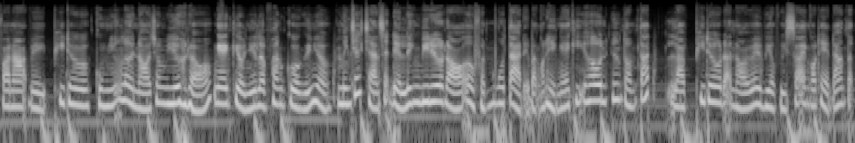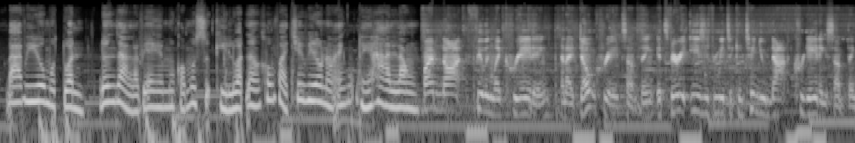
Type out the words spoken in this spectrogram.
fan art về Peter cùng những lời nói trong video đó. Nghe kiểu như là fan cuồng ấy nhở. Mình chắc chắn sẽ để link video đó ở phần mô tả để bạn có thể nghe kỹ hơn. Nhưng tóm tắt là Peter đã nói về việc vì sao anh có thể đăng tận 3 video một tuần. Đơn giản là vì anh muốn có một sự kỷ luật rằng không phải chiếc video nào anh cũng thấy hài lòng. If I'm not feeling like creating and I don't create something, it's very easy for me to continue not creating something.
